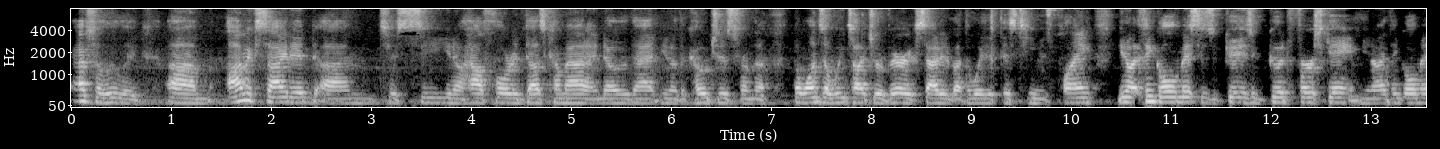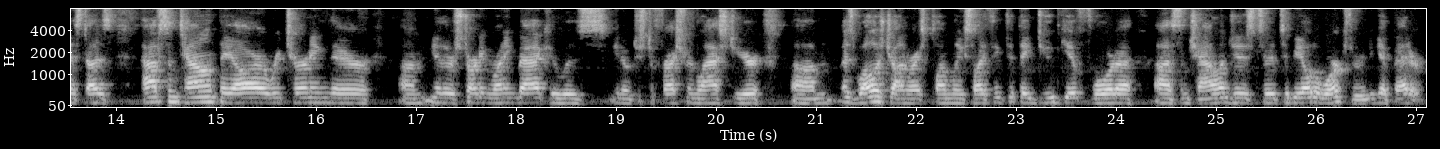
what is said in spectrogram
Absolutely. Um, I'm excited um, to see, you know, how Florida does come out. I know that, you know, the coaches from the, the ones that we talked to are very excited about the way that this team is playing. You know, I think Ole Miss is is a good first game. You know, I think Ole Miss does have some talent. They are returning their um, you know, their starting running back, who was, you know, just a freshman last year, um, as well as John Rhys Plumlee. So I think that they do give Florida uh, some challenges to, to be able to work through to get better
